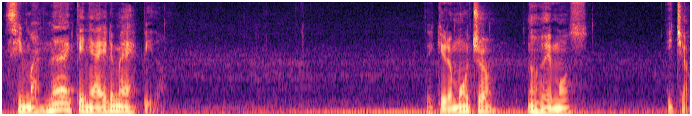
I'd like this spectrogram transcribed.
sin más nada que añadir, me despido. Te quiero mucho, nos vemos y chao.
